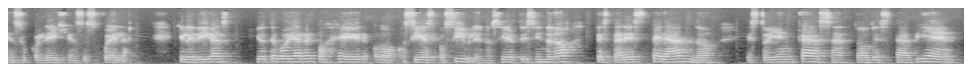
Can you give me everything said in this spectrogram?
en su colegio, en su escuela, que le digas, yo te voy a recoger, o, si es posible, ¿no es cierto? Y si no, te estaré esperando, estoy en casa, todo está bien.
